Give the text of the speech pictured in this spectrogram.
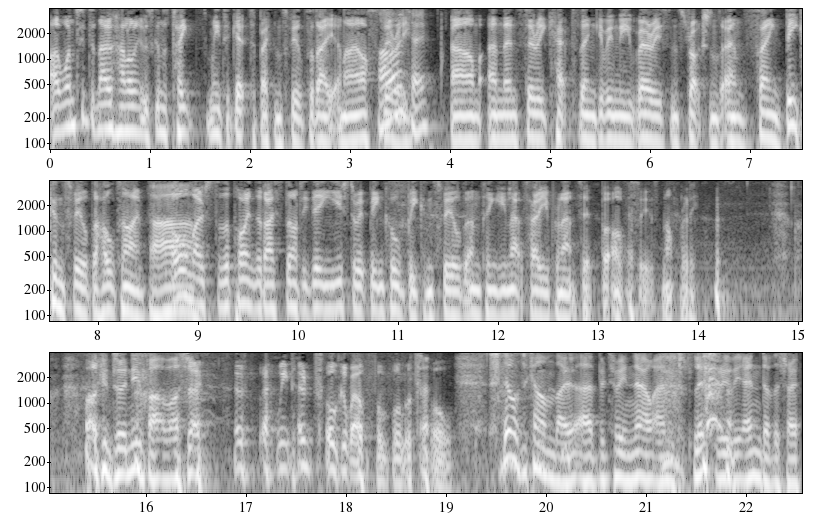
I wanted to know how long it was going to take me to get to Beaconsfield today, and I asked Oh, Siri, okay. um, and then Siri kept then giving me various instructions and saying Beaconsfield the whole time, Ah. almost to the point that I started getting used to it being called Beaconsfield and thinking that's how you pronounce it, but obviously it's not really. Welcome to a new part of our show. we don't talk about football at all. Still to come, though, uh, between now and literally the end of the show. Uh,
